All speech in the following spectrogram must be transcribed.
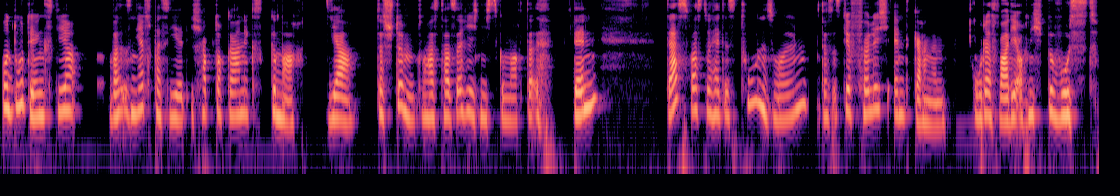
Und du denkst dir, was ist denn jetzt passiert? Ich habe doch gar nichts gemacht. Ja, das stimmt, du hast tatsächlich nichts gemacht. denn das, was du hättest tun sollen, das ist dir völlig entgangen. Oder es war dir auch nicht bewusst.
